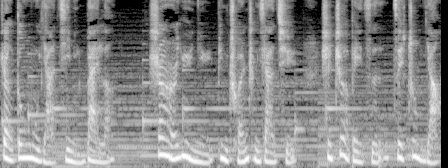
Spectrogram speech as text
让东木雅纪明白了：生儿育女并传承下去，是这辈子最重要，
